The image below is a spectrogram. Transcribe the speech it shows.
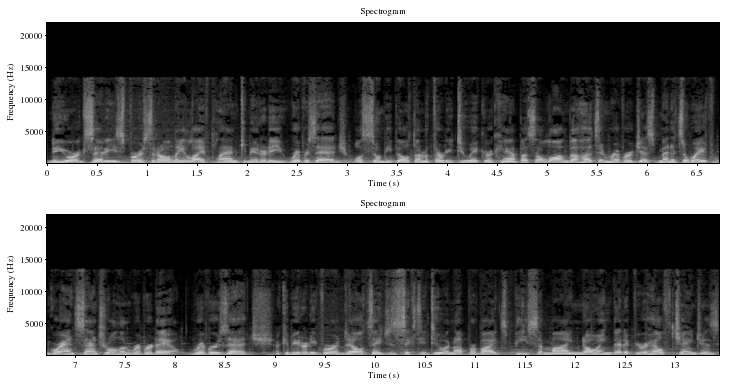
New York City's first and only life plan community, River's Edge, will soon be built on a 32 acre campus along the Hudson River just minutes away from Grand Central and Riverdale. River's Edge, a community for adults ages 62 and up, provides peace of mind knowing that if your health changes,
